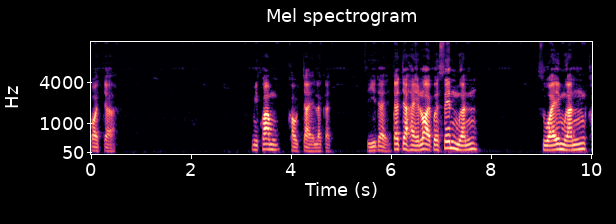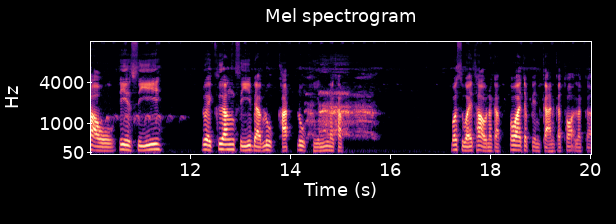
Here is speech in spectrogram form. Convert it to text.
ก็จะ มีความเข้าใจแล้วก็สีได้ แต่จะให้ร้อยเปอร์เซ็นเหมือน สวยเหมือนเข่าที่สีด้วยเครื่องสีแบบลูกคัดลูกหินนะครับบ่สวยเท่านะครับ เพราะว่าจะเป็นการกระเทาะแล้วก็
